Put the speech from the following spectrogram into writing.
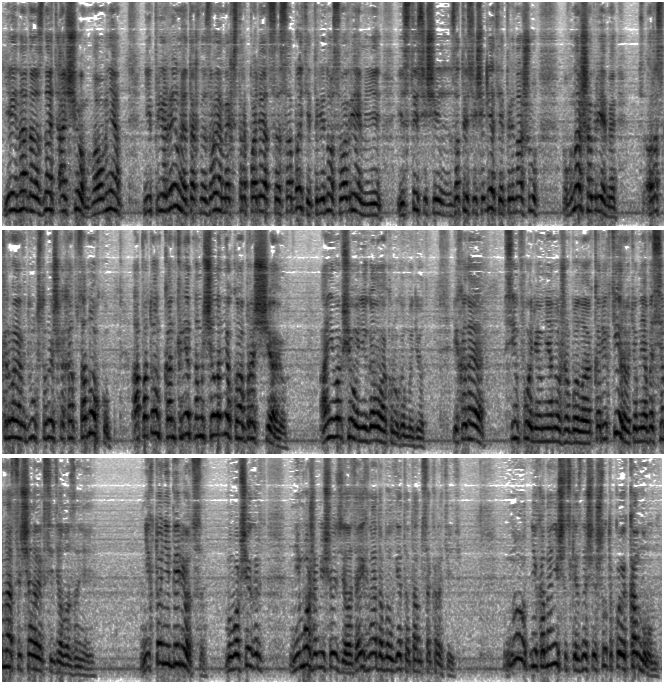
Ей надо знать о чем. А у меня непрерывная так называемая экстраполяция событий, перенос во времени из тысячи, за тысячи лет я переношу в наше время, раскрываю в двух строчках обстановку, а потом к конкретному человеку обращаю. Они вообще у них голова кругом идет. И когда симфонию мне нужно было корректировать, у меня 18 человек сидело за ней. Никто не берется. Мы вообще, говорит, не можем ничего сделать, а их надо было где-то там сократить. Ну, не канонически, значит, что такое канон?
